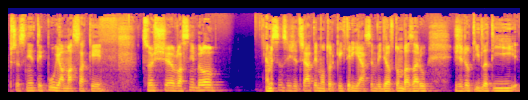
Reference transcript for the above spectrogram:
přesně typu Yamasaki, což vlastně bylo a myslím si, že třeba ty motorky, které já jsem viděl v tom bazaru, že do téhle eh,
